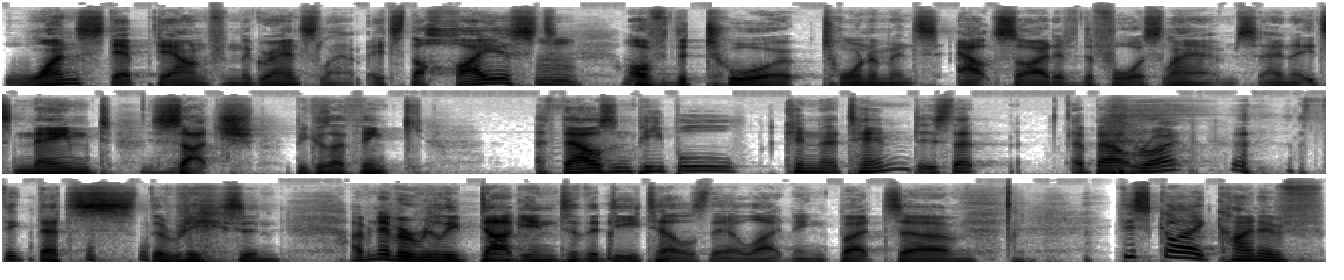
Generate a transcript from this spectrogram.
one step down from the grand slam. It's the highest of the tour tournaments outside of the four slams. And it's named such because i think a thousand people can attend. Is that about right i think that's the reason. I've never really dug into the details there lightning but um, this guy kind of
